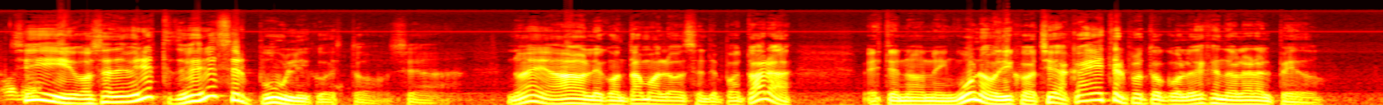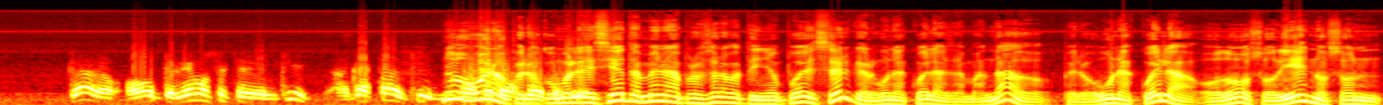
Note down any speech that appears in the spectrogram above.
¿o no? Sí, o sea, debería, debería ser público esto. O sea, no es, ah, le contamos a los docentes. Pero ahora, este, no, ninguno dijo, che, acá este es el protocolo, dejen de hablar al pedo. Claro, o tenemos este del kit, acá está el kit. No, bueno, está pero como le decía también a la profesora Patiño, puede ser que alguna escuela haya mandado, pero una escuela, o dos, o diez, no son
